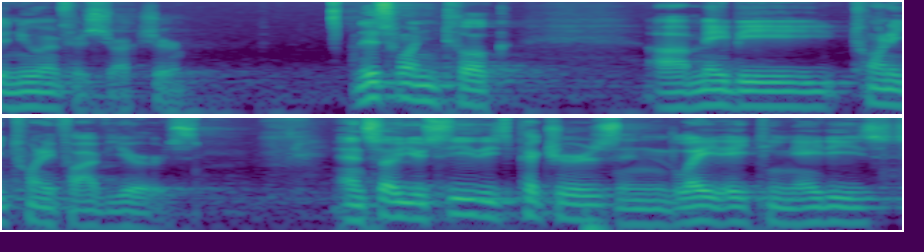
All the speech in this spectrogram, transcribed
the new infrastructure. This one took uh, maybe 20, 25 years. And so you see these pictures in late 1880s,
